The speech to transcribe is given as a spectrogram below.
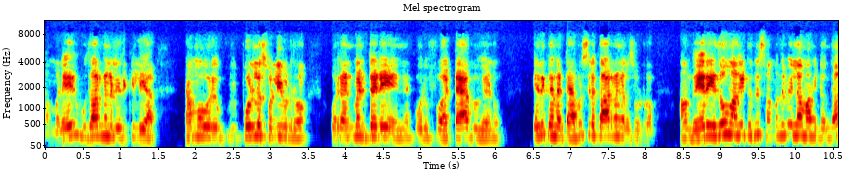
நம்மளே உதாரணங்கள் இருக்கு இல்லையா? நம்ம ஒரு பொருளை சொல்லி விடுறோம் ஒரு நண்பன்டே எனக்கு ஒரு டேப் வேணும். எதுக்கு அந்த டேப் சில காரணங்களை சொல்றோம். அவன் வேற ஏதோ வாங்கிட்டு வந்து சம்மந்தமே இல்லாம வாங்கிட்டு வந்தா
